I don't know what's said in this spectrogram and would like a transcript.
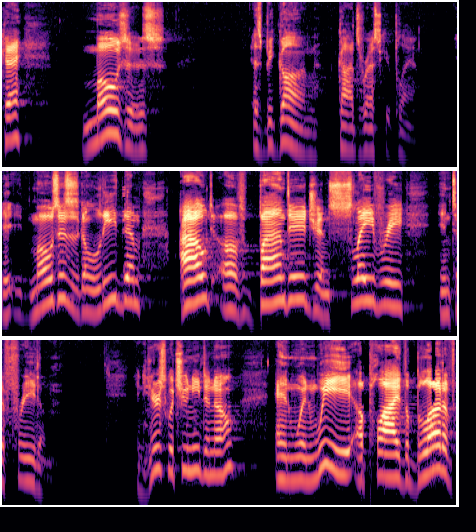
Okay? Moses has begun God's rescue plan. It, Moses is going to lead them out of bondage and slavery into freedom. And here's what you need to know. And when we apply the blood of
